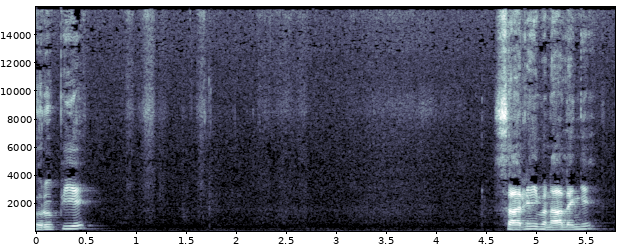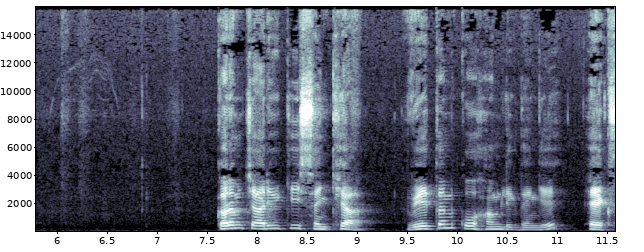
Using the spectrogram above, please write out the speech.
रुपये। सारणी बना लेंगे। कर्मचारियों की संख्या। वेतन को हम लिख देंगे एक्स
